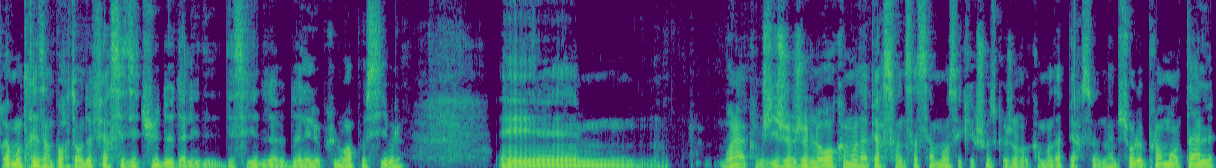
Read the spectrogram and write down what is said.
vraiment très important de faire ses études, d'aller, d'essayer d'aller le plus loin possible. Et voilà, comme je dis, je, ne le recommande à personne. Sincèrement, c'est quelque chose que je ne recommande à personne. Même sur le plan mental,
